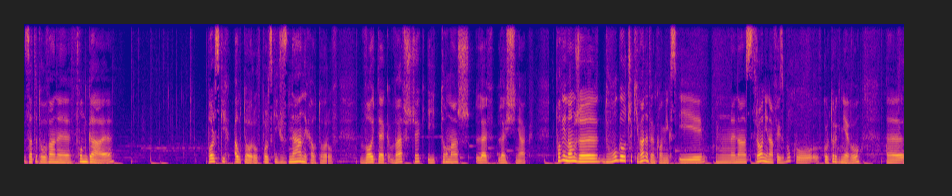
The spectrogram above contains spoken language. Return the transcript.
Zatytułowany Fungae. Polskich autorów, polskich znanych autorów. Wojtek Wawrzyk i Tomasz Lew Leśniak. Powiem wam, że długo oczekiwany ten komiks i mm, na stronie na Facebooku w Kultury Gniewu e,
